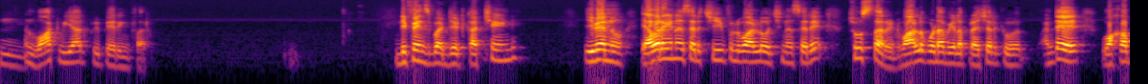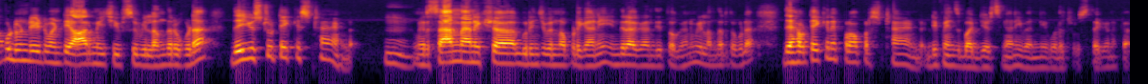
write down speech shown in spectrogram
and what we are preparing for defence budget cut చేయండి. ఈవెన్ ఎవరైనా సరే చీఫ్లు వాళ్ళు వచ్చినా సరే చూస్తారండి. వాళ్ళు కూడా వీళ్ళ ప్రెషర్కి అంటే ఒకప్పుడు ఉండేటువంటి ఆర్మీ చీఫ్స్ వీళ్ళందరూ కూడా they use to take a stand మీరు శామ్ మానిక్షా గురించి విన్నప్పుడు కానీ ఇందిరాగాంధీతో కానీ వీళ్ళందరితో కూడా they have taken a proper stand defence budgets కానీ ఇవన్నీ కూడా చూస్తే కనుక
